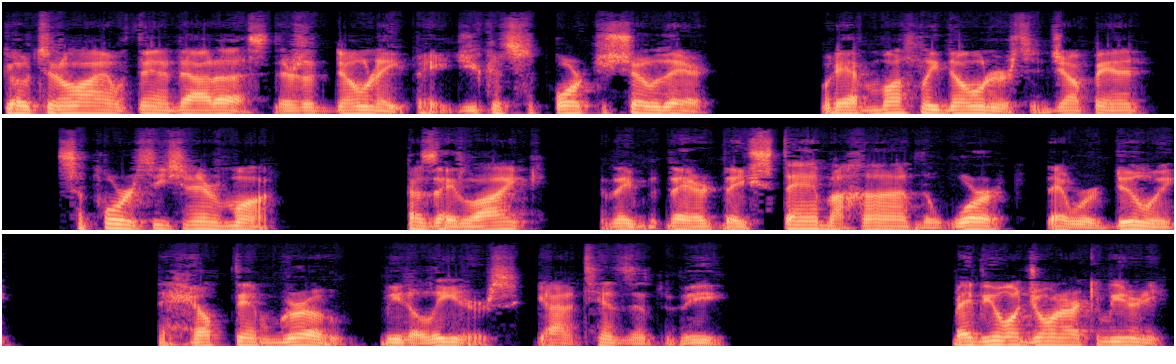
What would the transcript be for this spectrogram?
go to the Lion Within Us. There's a donate page. You can support the show there. We have monthly donors to jump in, support us each and every month because they like and they they they stand behind the work that we're doing to help them grow, be the leaders God intends them to be. Maybe you want to join our community.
